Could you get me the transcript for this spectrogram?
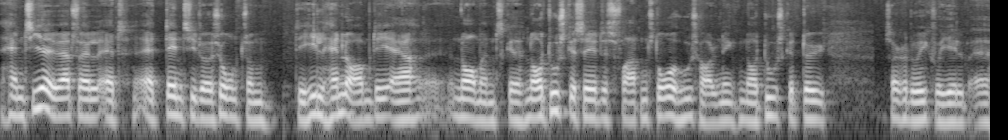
Han siger i hvert fald, at, at den situation, som det hele handler om, det er, når, man skal, når du skal sættes fra den store husholdning, når du skal dø, så kan du ikke få hjælp af,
